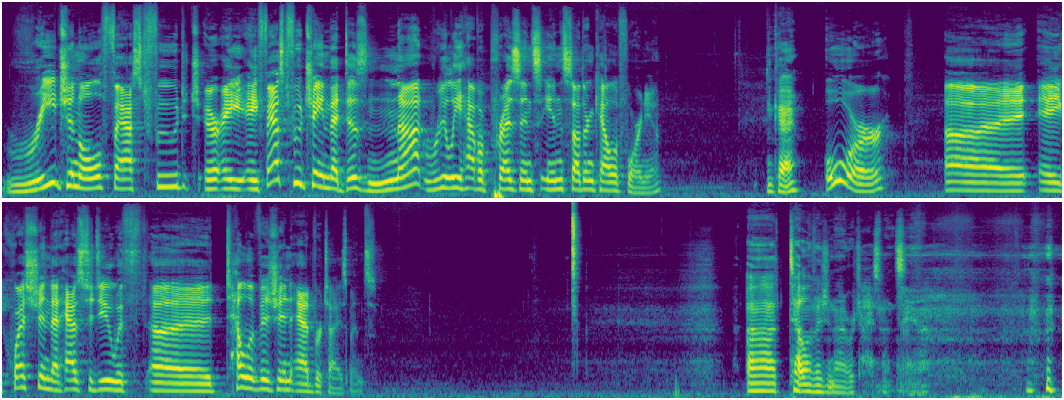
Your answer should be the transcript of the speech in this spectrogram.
regional fast food ch- or a, a fast food chain that does not really have a presence in Southern California, Okay. or uh, a question that has to do with uh, television advertisements? Uh, television advertisements. Yeah.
